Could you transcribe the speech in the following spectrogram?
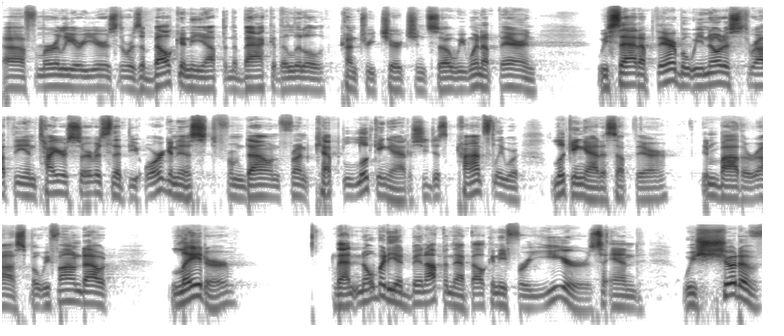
uh, from earlier years there was a balcony up in the back of the little country church. And so we went up there and we sat up there, but we noticed throughout the entire service that the organist from down front kept looking at us. She just constantly were looking at us up there. Didn't bother us, but we found out later that nobody had been up in that balcony for years, and we should have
